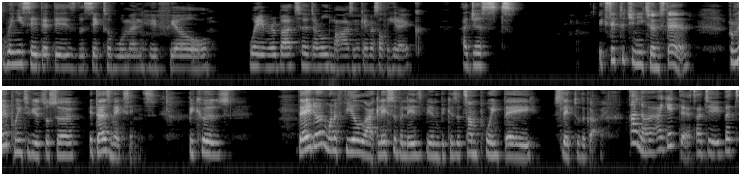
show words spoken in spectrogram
when you said that there's the sect of women who feel whatever about it, I rolled my eyes and I gave myself a headache. I just. Except that you need to understand, from their point of view, it's also, it does make sense. Because they don't want to feel like less of a lesbian because at some point they slept with a guy. I know, I get that, I do, but.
